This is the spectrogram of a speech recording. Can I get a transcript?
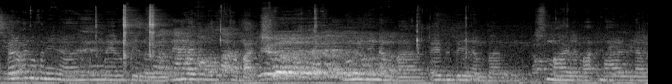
Pero ano kanina, yung mayroong Pinoy, hindi natin magkabatch. Bumili ng bag, eh bibili ng bag. Mas mahal na ma- mahal ng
